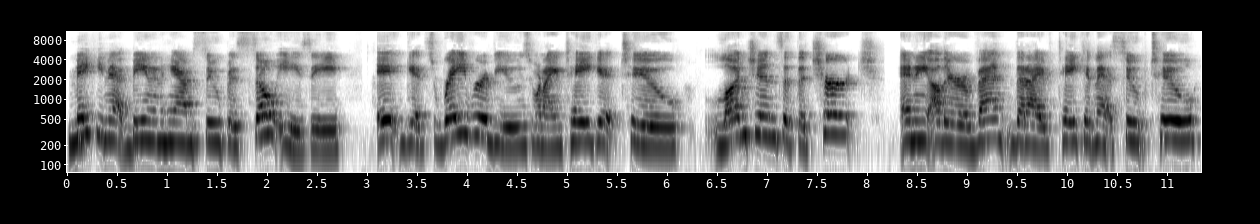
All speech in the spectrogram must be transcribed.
Making that bean and ham soup is so easy. It gets rave reviews when I take it to luncheons at the church, any other event that I've taken that soup to.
